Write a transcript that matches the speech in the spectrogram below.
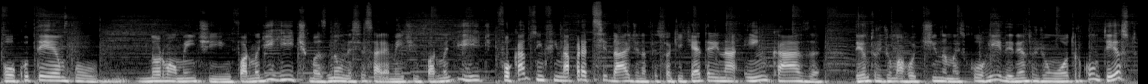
pouco tempo, normalmente em forma de HIIT, mas não necessariamente em forma de HIIT, focados, enfim, na praticidade, na pessoa que quer treinar em casa, dentro de uma rotina mais corrida e dentro de um outro contexto.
